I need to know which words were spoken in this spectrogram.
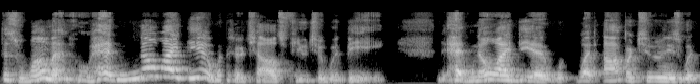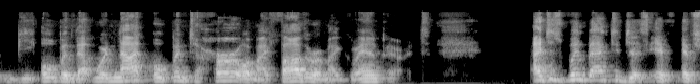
this woman who had no idea what her child's future would be, had no idea what opportunities would be open that were not open to her or my father or my grandparents. I just went back to just if if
